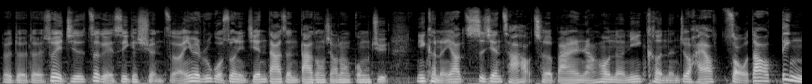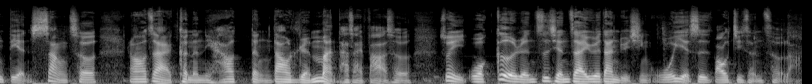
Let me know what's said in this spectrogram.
对对对，所以其实这个也是一个选择，因为如果说你今天搭乘大众交通工具，你可能要事先查好车班，然后呢，你可能就还要走到定点上车，然后再可能你还要等到人满他才发车。所以我个人之前在约旦旅行，我也是包计程车啦。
